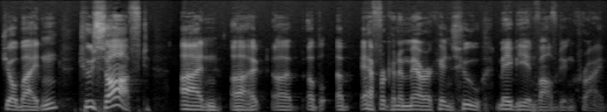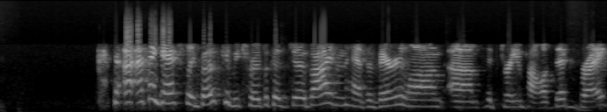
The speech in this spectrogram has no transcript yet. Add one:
Joe Biden too soft on uh, uh, African Americans who may be involved in crime. I think actually both can be true because Joe Biden has a very long um, history in politics, right?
